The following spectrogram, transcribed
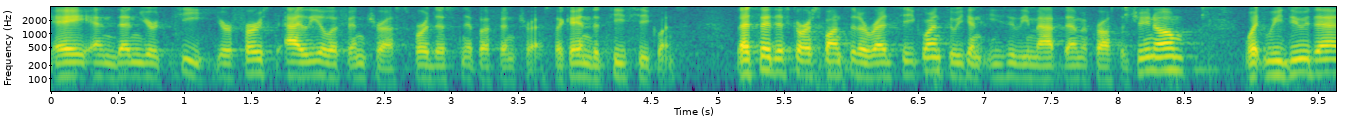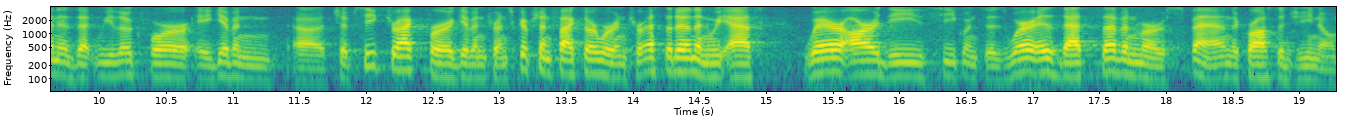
TA, and then your T, your first allele of interest for the SNP of interest, okay, in the T sequence. Let's say this corresponds to the red sequence, so we can easily map them across the genome. What we do then is that we look for a given uh, ChIP-seq track for a given transcription factor we're interested in, and we ask, where are these sequences? Where is that 7-mer span across the genome?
